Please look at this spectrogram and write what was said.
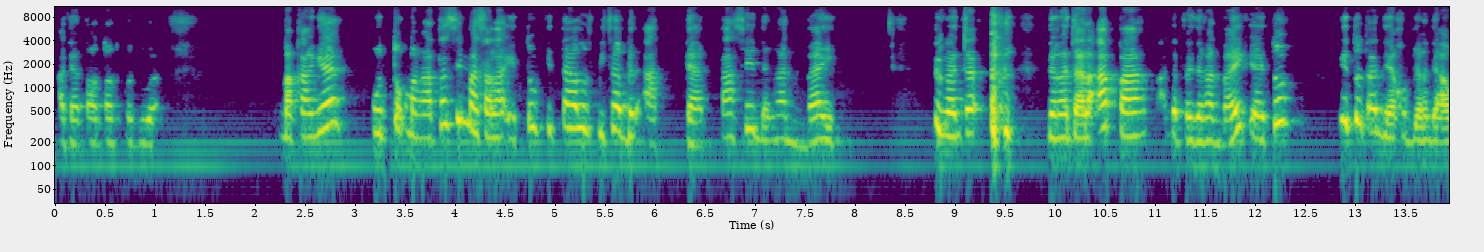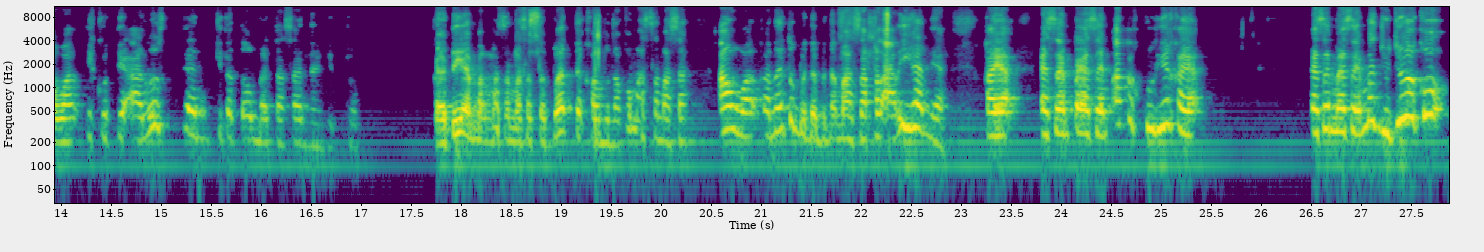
ada tahun-tahun kedua. Makanya untuk mengatasi masalah itu kita harus bisa beradaptasi dengan baik. Dengan dengan cara apa? Adaptasi dengan baik yaitu itu tadi aku bilang di awal, ikuti arus dan kita tahu batasannya gitu. Jadi emang masa-masa terberat ya kalau menurut aku masa-masa awal karena itu benar-benar masa peralihan ya. Kayak SMP SMA ke kuliah kayak SMP SMA jujur aku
